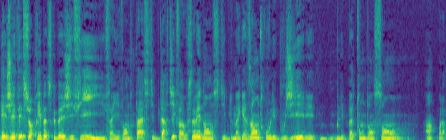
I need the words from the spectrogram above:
Et j'ai été surpris parce que ben, Jiffy, ils, ils vendent pas ce type d'article. Enfin, vous savez, dans ce type de magasin, on trouve les bougies et les, les bâtons d'encens Hein, voilà.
